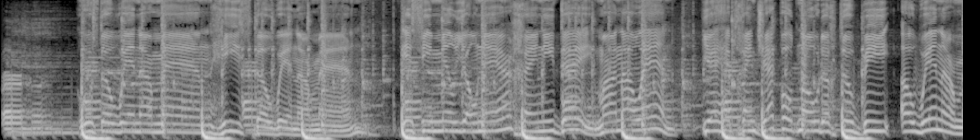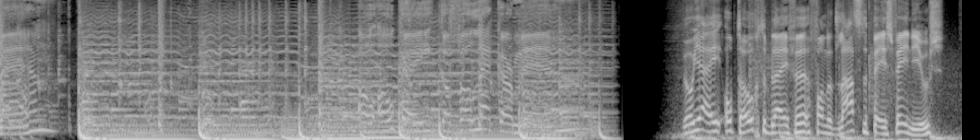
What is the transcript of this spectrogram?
Who's the winner man? He's the winner man. Is hij miljonair? Geen idee, maar nou en. Je hebt geen jackpot nodig to be a winner man. Oh oké, dat is wel lekker man. Wil jij op de hoogte blijven van het laatste PSV-nieuws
